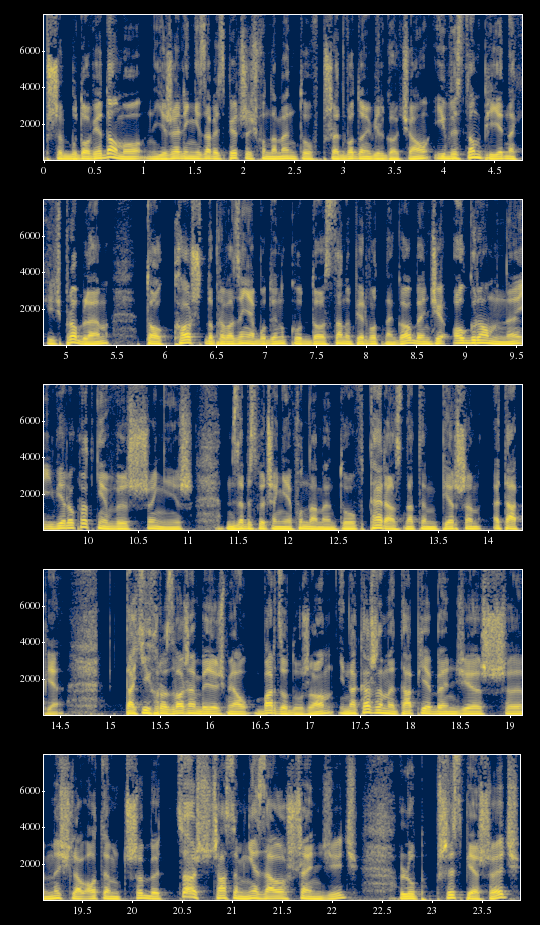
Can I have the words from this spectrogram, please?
Przy budowie domu, jeżeli nie zabezpieczyć fundamentów przed wodą i wilgocią i wystąpić wystąpi jednak jakiś problem, to koszt doprowadzenia budynku do stanu pierwotnego będzie ogromny i wielokrotnie wyższy niż zabezpieczenie fundamentów teraz na tym pierwszym etapie. Takich rozważań będziesz miał bardzo dużo i na każdym etapie będziesz myślał o tym, czy by coś czasem nie zaoszczędzić lub przyspieszyć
